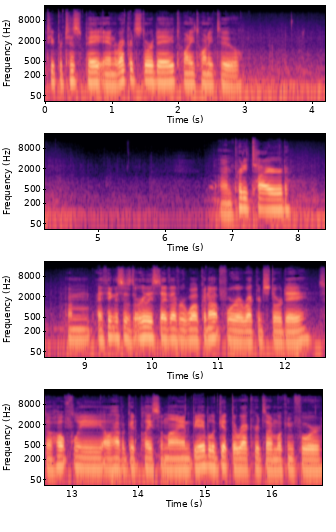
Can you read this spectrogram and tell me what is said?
to participate in Record Store Day 2022. I'm pretty tired. Um, I think this is the earliest I've ever woken up for a record store day, so hopefully I'll have a good place in line, be able to get the records I'm looking for.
